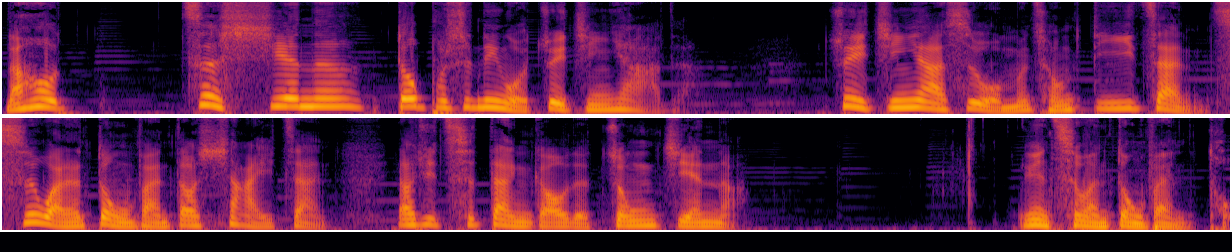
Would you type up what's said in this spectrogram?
然后这些呢，都不是令我最惊讶的。最惊讶是我们从第一站吃完了冻饭到下一站要去吃蛋糕的中间呐、因为吃完冻饭，突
